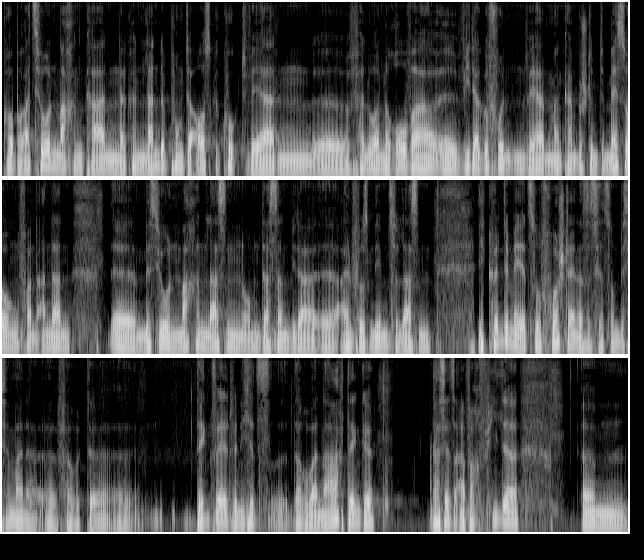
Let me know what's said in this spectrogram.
Kooperationen machen kann, da können Landepunkte ausgeguckt werden, äh, verlorene Rover äh, wiedergefunden werden, man kann bestimmte Messungen von anderen äh, Missionen machen lassen, um das dann wieder äh, Einfluss nehmen zu lassen. Ich könnte mir jetzt so vorstellen, das ist jetzt so ein bisschen meine äh, verrückte äh, Denkwelt, wenn ich jetzt äh, darüber nachdenke, dass jetzt einfach viele ähm,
